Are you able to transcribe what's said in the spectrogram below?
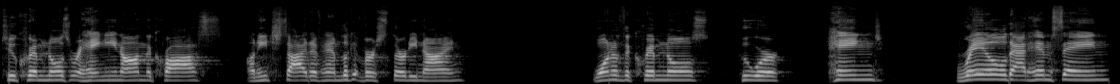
Two criminals were hanging on the cross on each side of him. Look at verse 39. One of the criminals who were hanged railed at him, saying,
